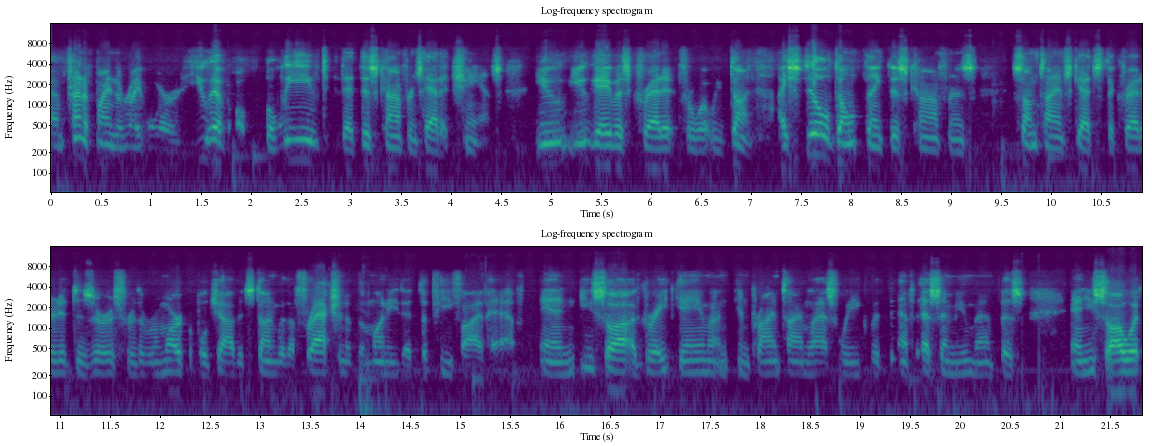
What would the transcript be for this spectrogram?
I'm trying to find the right word. You have believed that this conference had a chance. You you gave us credit for what we've done. I still don't think this conference sometimes gets the credit it deserves for the remarkable job it's done with a fraction of the money that the P5 have. And you saw a great game on, in prime time last week with SMU Memphis, and you saw what,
